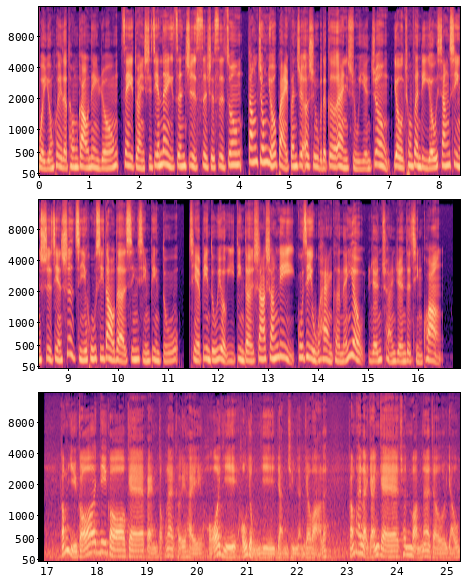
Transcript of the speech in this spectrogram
委员会的通告内容，在短时间内增至四十四宗，当中有百分之二十五的个案属严重，有充分理由相信事件涉及呼吸道的新型病毒。且病毒有一定的杀伤力，估计武汉可能有人传人的情况。咁如果呢个嘅病毒呢，佢系可以好容易人传人嘅话呢，咁喺嚟紧嘅春运呢，就有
